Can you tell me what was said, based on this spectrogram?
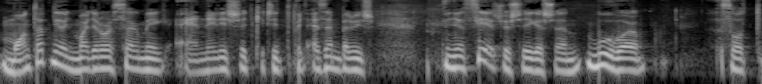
Mondhatni, hogy Magyarország még ennél is egy kicsit, vagy ezen belül is ugye szélsőségesen búval szólt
